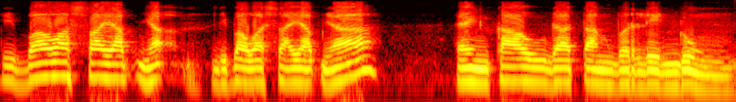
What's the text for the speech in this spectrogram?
Di bawah sayapnya, di bawah sayapnya engkau datang berlindung.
